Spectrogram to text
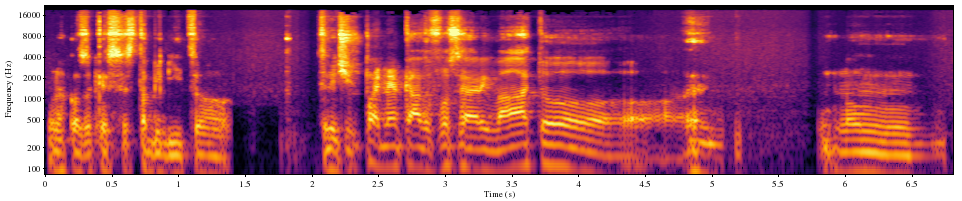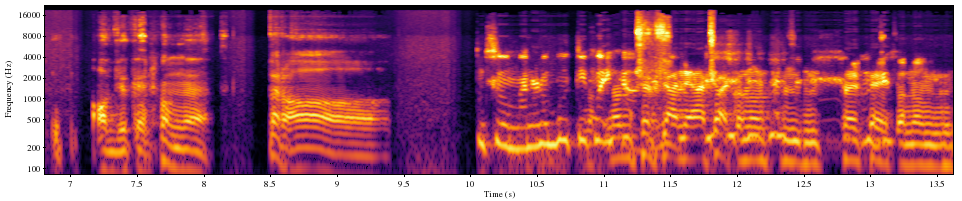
una cosa che si è stabilito. Se dici, poi nel caso fosse arrivato, eh, non- ovvio che non, però Insomma, non lo butti fuori non casa. cerchiamo neanche, cioè, ecco, non- nel senso, non-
